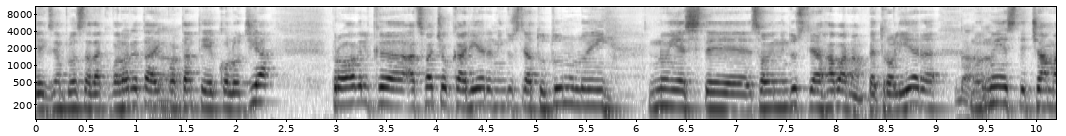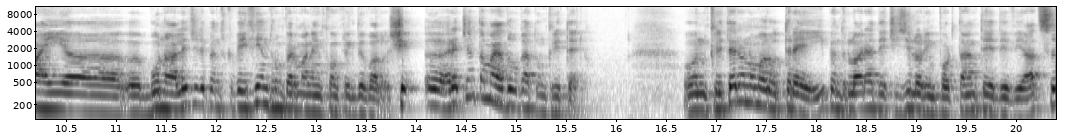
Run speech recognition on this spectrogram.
exemplu ăsta, dacă valoarea ta da. importantă e ecologia, probabil că ați face o carieră în industria tutunului, nu este, sau în industria, habar n-am, petrolieră, da, nu, da. nu este cea mai uh, bună alegere pentru că vei fi într-un permanent conflict de valori. Și uh, recent am mai adăugat un criteriu. Un criteriu numărul 3 pentru luarea deciziilor importante de viață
